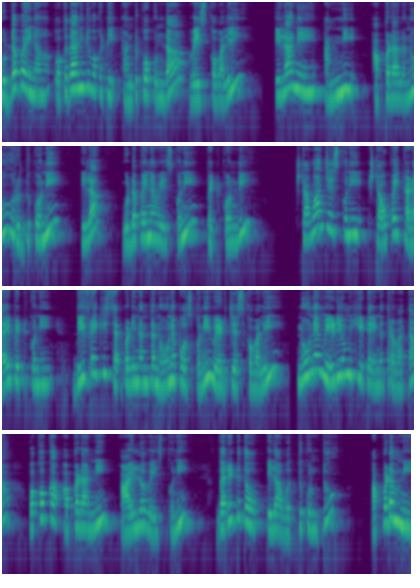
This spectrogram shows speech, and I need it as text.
గుడ్డ పైన ఒకదానికి ఒకటి అంటుకోకుండా వేసుకోవాలి. ఇలానే అన్ని అప్పడాలను రుద్దుకొని ఇలా గుడ్డ పైన వేసుకొని పెట్టుకోండి. స్టవ్ ఆన్ చేసుకొని స్టవ్ పై కడాయి పెట్టుకొని డీప్ ఫ్రైకి సరిపడినంత నూనె పోసుకొని వేడి చేసుకోవాలి. నూనె మీడియం హీట్ అయిన తర్వాత ఒక్కొక్క అప్పడాన్ని ఆయిల్లో వేసుకొని గరిటెతో ఇలా ఒత్తుకుంటూ అప్పడంని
